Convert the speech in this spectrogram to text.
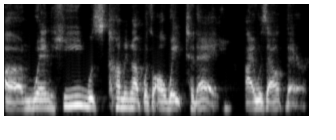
um, when he was coming up with "I'll Wait Today," I was out there,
